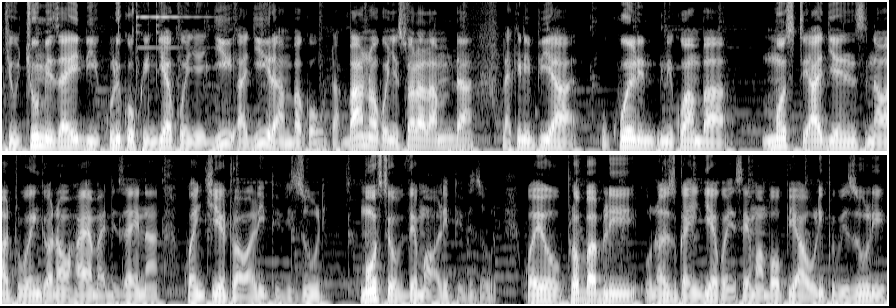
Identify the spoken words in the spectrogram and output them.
kiuchumi zaidi kuliko kuingia kwenye ji, ajira ambako utabanwa kwenye swala la muda lakini pia ukweli ni kwamba most agents na watu wengi wanao haya madesigner kwa nchi yetu hawalipi vizuri. Most of them hawalipi vizuri. Kwa hiyo probably unaweza ukaingia kwenye sehemu ambao pia haulipi vizuri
